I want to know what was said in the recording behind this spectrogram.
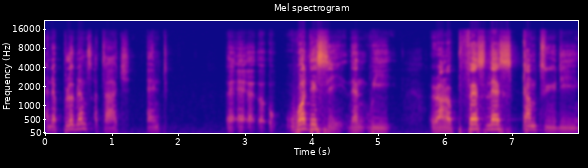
and the problems attached and uh, uh, uh, what they see, then we run up. First, let's come to the.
